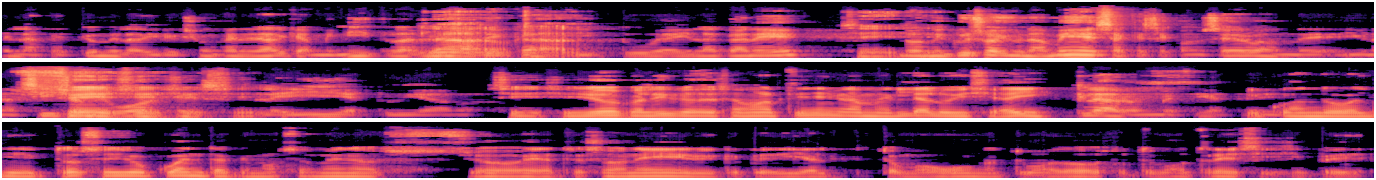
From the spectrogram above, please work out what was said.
en la gestión de la dirección general que administra las Claro, bibliotecas claro. y estuve ahí en la CANE, Sí, donde incluso hay una mesa que se conserva donde y una silla Sí, donde sí, Borges leía, estudiaba. sí, sí, yo con el libro de San Martín en Gran Melilla lo hice ahí. Claro, investigaste. Y ahí. cuando el director se dio cuenta que más o menos yo era tesonero y que pedía el tomo uno, el tomo dos, el tomo tres y siempre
